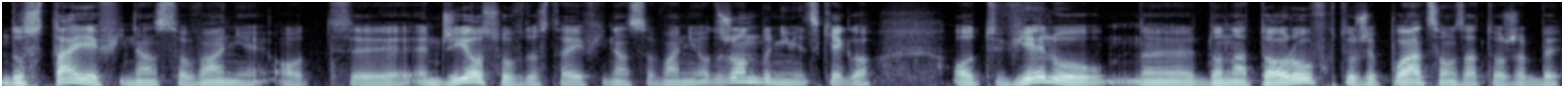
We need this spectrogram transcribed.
dostaje finansowanie od y, NGO-sów, dostaje finansowanie od rządu niemieckiego, od wielu y, donatorów, którzy płacą za to, żeby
